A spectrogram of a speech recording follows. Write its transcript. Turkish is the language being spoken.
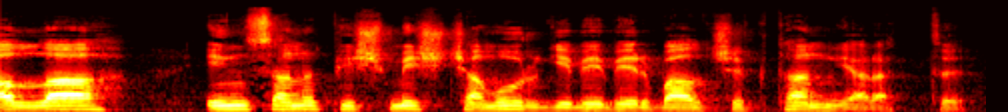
Allah insanı pişmiş çamur gibi bir balçıktan yarattı.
